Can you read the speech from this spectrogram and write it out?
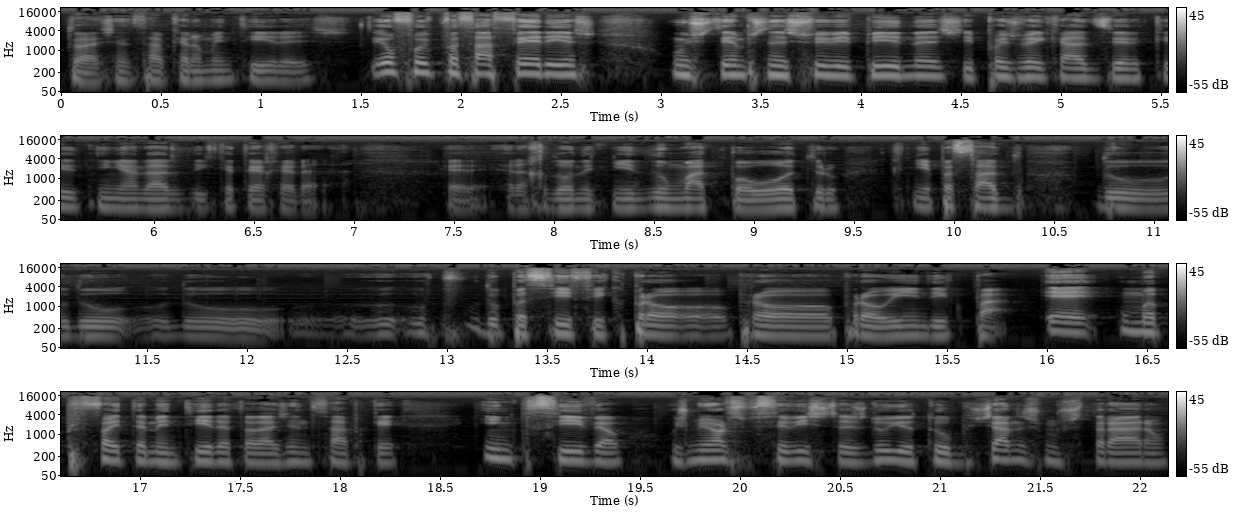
toda a gente sabe que eram mentiras. Eu fui passar férias uns tempos nas Filipinas e depois veio cá dizer que tinha andado e que a Terra era, era, era redonda e tinha ido de um lado para o outro, que tinha passado do, do, do, do Pacífico para o, para, o, para o Índico. Pá, é uma perfeita mentira, toda a gente sabe que é impossível. Os maiores especialistas do YouTube já nos mostraram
